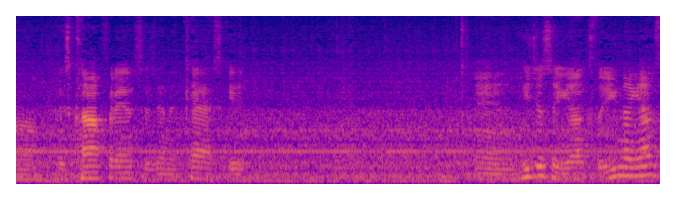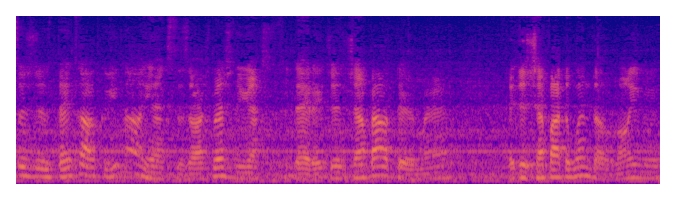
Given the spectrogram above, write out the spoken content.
Um, his confidence is in a casket. And he's just a youngster. You know, youngsters just, they talk, you know how youngsters are, especially youngsters today. They just jump out there, man. They just jump out the window. Don't even,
